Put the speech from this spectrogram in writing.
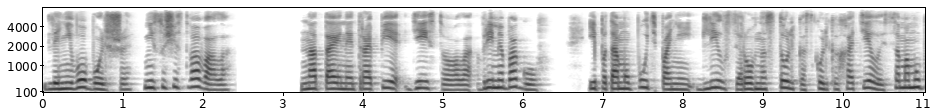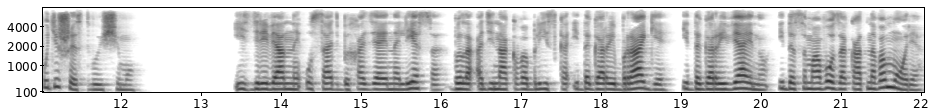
для него больше не существовало. На тайной тропе действовало время богов, и потому путь по ней длился ровно столько, сколько хотелось самому путешествующему. Из деревянной усадьбы хозяина леса было одинаково близко и до горы Браги, и до горы Вяйну, и до самого закатного моря.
